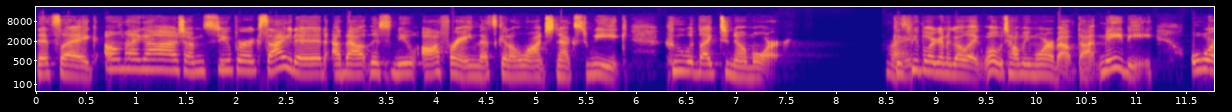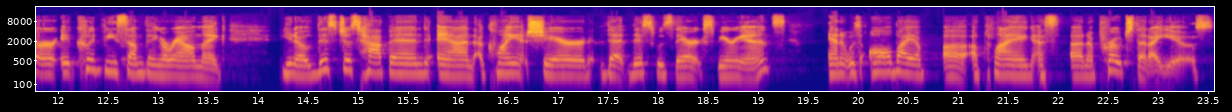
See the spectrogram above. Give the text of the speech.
that's like, oh my gosh, I'm super excited about this new offering that's going to launch next week. Who would like to know more? Because right. people are going to go like, whoa, tell me more about that. Maybe. Or it could be something around like, you know, this just happened and a client shared that this was their experience. And it was all by uh, applying a, an approach that I use.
